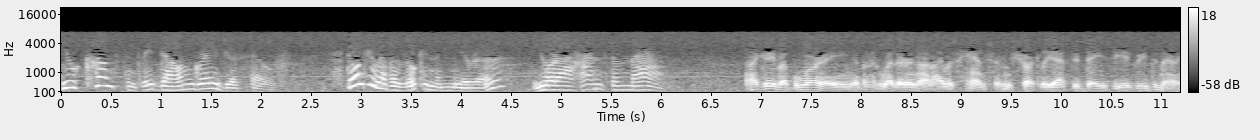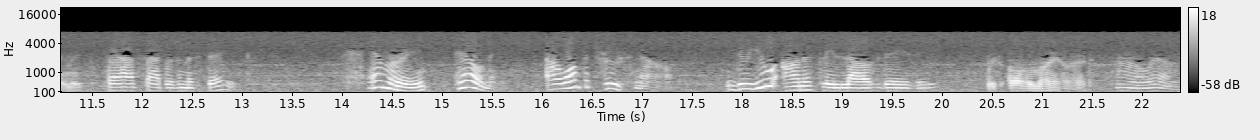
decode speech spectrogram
You constantly downgrade yourself. Don't you ever look in the mirror? You're a handsome man. I gave up worrying about whether or not I was handsome shortly after Daisy agreed to marry me. Perhaps that was a mistake. Emery, tell me. I want the truth now. Do you honestly love Daisy? With all my heart. Oh, well.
